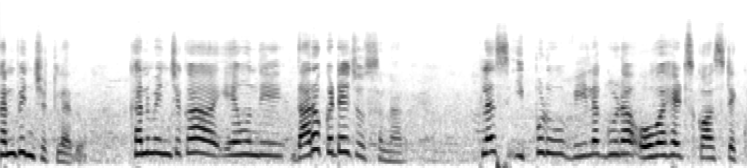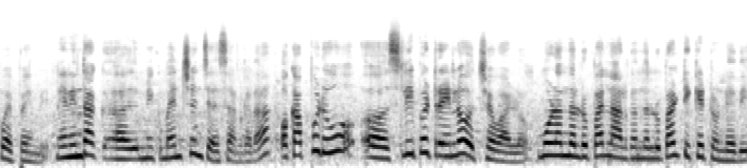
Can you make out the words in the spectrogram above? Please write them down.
కనిపించట్లేదు. కనిపించక ఏముంది? ధర ఒక్కటే చూస్తున్నారు. ప్లస్ ఇప్పుడు వీళ్ళకి కూడా ఓవర్ హెడ్స్ కాస్ట్ ఎక్కువైపోయింది. నేను ఇందాక మీకు మెన్షన్ చేశాను కదా. ఒకప్పుడు స్లీపర్ ట్రైన్లో వచ్చేవాళ్ళు. మూడు వందల రూపాయలు నాలుగు వందల రూపాయలు టికెట్ ఉండేది.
